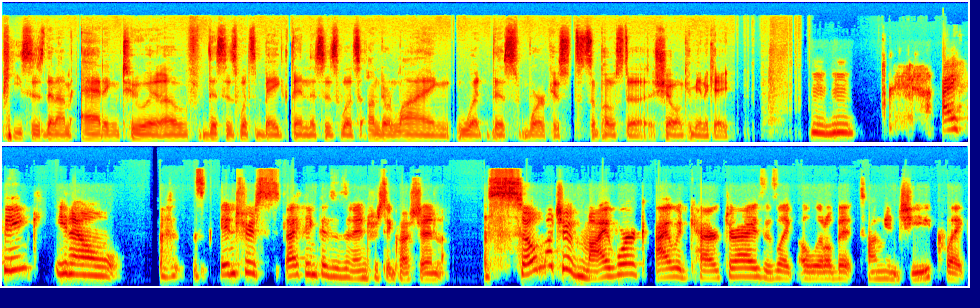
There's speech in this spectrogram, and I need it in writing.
pieces that I'm adding to it of this is what's baked in, this is what's underlying what this work is supposed to show and communicate. Mm-hmm. I think, you know, interest, I think this is an interesting question. So much of my work I would characterize as like a little bit tongue in cheek, like,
